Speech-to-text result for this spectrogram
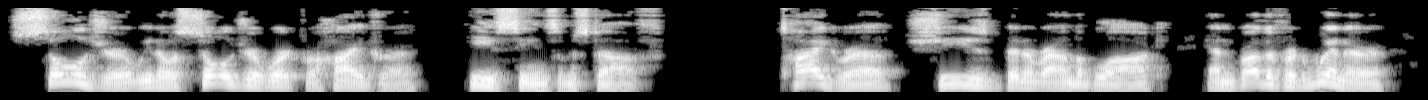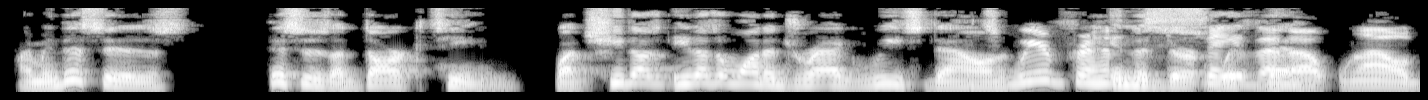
Soldier, we know Soldier worked for Hydra. He's seen some stuff. Tigra, she's been around the block, and Rutherford Winter. I mean, this is this is a dark team, but she does he doesn't want to drag Reese down. It's weird for him in to say that them. out loud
